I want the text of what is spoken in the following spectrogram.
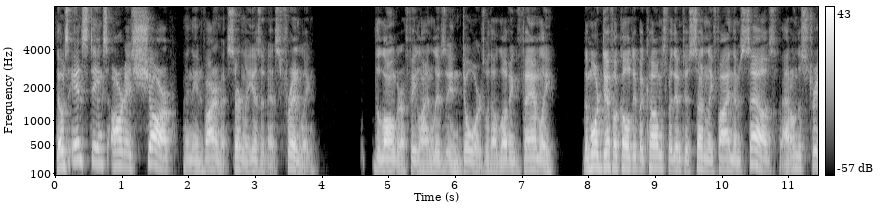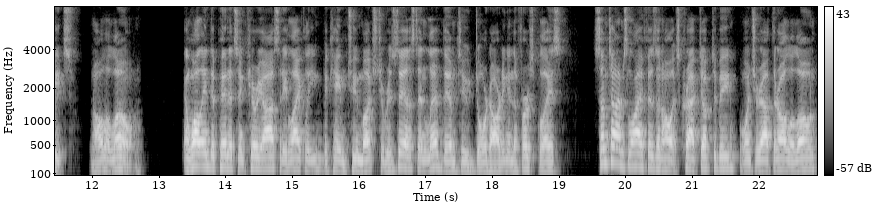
those instincts aren't as sharp, and the environment certainly isn't as friendly. The longer a feline lives indoors with a loving family, the more difficult it becomes for them to suddenly find themselves out on the streets and all alone. And while independence and curiosity likely became too much to resist and led them to door darting in the first place, sometimes life isn't all it's cracked up to be once you're out there all alone.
